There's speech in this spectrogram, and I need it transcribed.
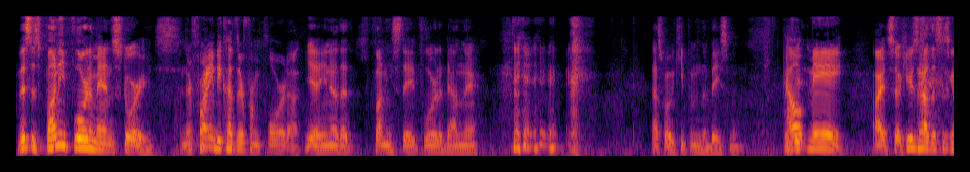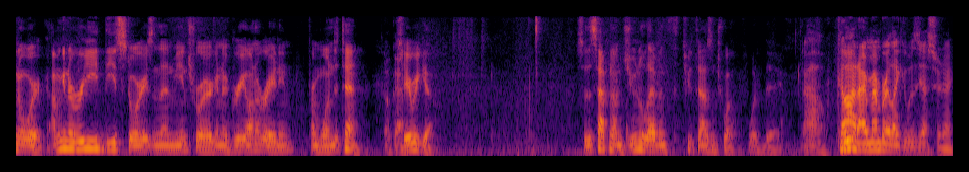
This is funny Florida man stories. And they're funny because they're from Florida. Yeah, you know that funny state, Florida, down there. That's why we keep them in the basement. But Help here- me. All right, so here's how this is gonna work. I'm gonna read these stories, and then me and Troy are gonna agree on a rating from one to ten. Okay. So here we go. So this happened on June 11th, 2012. What a day. Oh God, I remember like it was yesterday.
